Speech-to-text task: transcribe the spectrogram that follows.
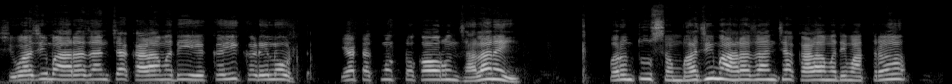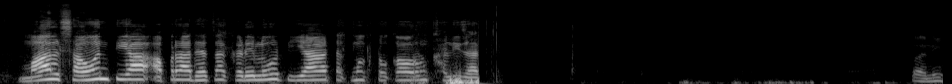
शिवाजी महाराजांच्या काळामध्ये एकही कडेलोट या टकमक टोकावरून झाला नाही. परंतु संभाजी महाराजांच्या काळामध्ये मात्र माल सावंत या अपराध्याचा कडेलोट या टकमक टोकावरून खाली झाला. पाणी.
